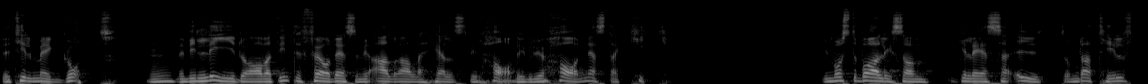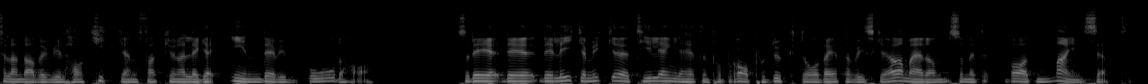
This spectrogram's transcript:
Det är till och med gott. Mm. Men vi lider av att vi inte får det som vi allra, allra helst vill ha. Vi vill ju ha nästa kick. Vi måste bara liksom glesa ut de där tillfällen där vi vill ha kicken för att kunna lägga in det vi borde ha. Så det är, det, det är lika mycket tillgängligheten på bra produkter och veta vad vi ska göra med dem som ett, bara ett mindset.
